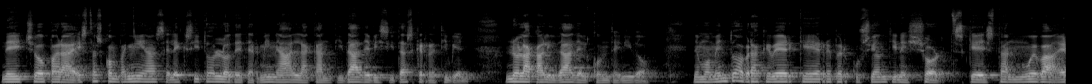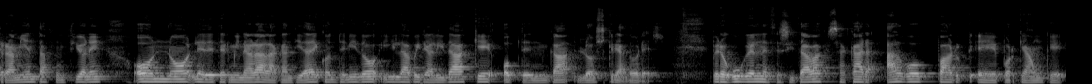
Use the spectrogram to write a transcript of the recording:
De hecho, para estas compañías el éxito lo determina la cantidad de visitas que reciben, no la calidad del contenido. De momento habrá que ver qué repercusión tiene Shorts, que esta nueva herramienta funcione o no le determinará la cantidad de contenido y la viralidad que obtenga los creadores. Pero Google necesitaba sacar algo eh, porque aunque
